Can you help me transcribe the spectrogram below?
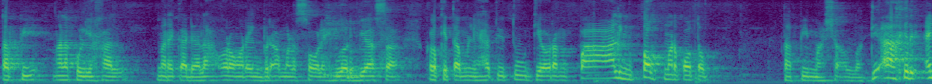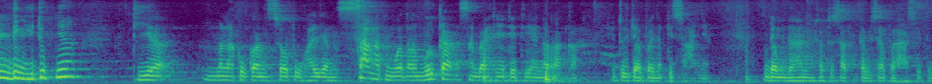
tapi ngalakuli hal mereka adalah orang-orang yang beramal soleh luar biasa. Kalau kita melihat itu dia orang paling top markotop. Tapi masya Allah di akhir ending hidupnya dia melakukan suatu hal yang sangat membuat orang murka sampai akhirnya dia di neraka. Itu sudah banyak kisahnya. Mudah-mudahan suatu saat kita bisa bahas itu.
